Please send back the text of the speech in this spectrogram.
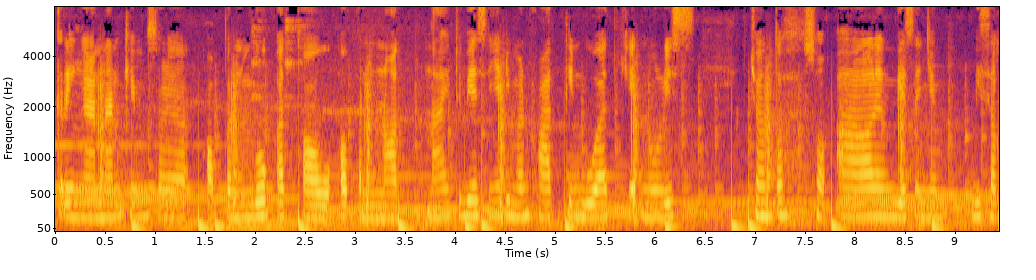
keringanan kayak misalnya open book atau open note. Nah itu biasanya dimanfaatin buat kayak nulis contoh soal yang biasanya bisa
